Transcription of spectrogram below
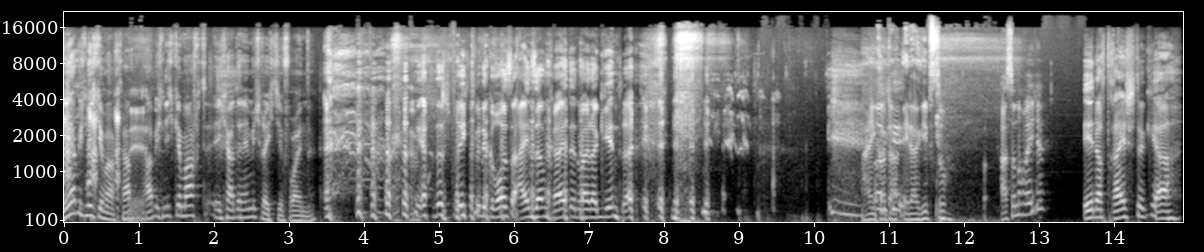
Nee, habe ich nicht gemacht. Habe hab ich nicht gemacht. Ich hatte nämlich richtige Freunde. ja, das spricht für eine große Einsamkeit in meiner Kindheit. Mein Gott, da, ey, da gibst du. Hast du noch welche? Eh, noch drei Stück, ja.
